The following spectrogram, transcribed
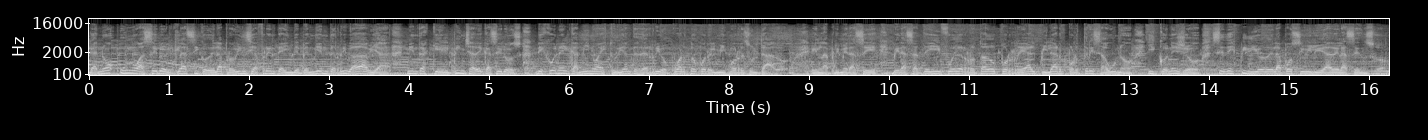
ganó 1 a 0 el clásico de la provincia frente a Independiente Rivadavia, mientras que el pincha de Caseros dejó en el camino a Estudiantes de Río Cuarto por el mismo resultado. En la primera C, Verazategui fue derrotado por Real Pilar por 3 a 1 y con ello se despidió de la posibilidad del ascenso.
